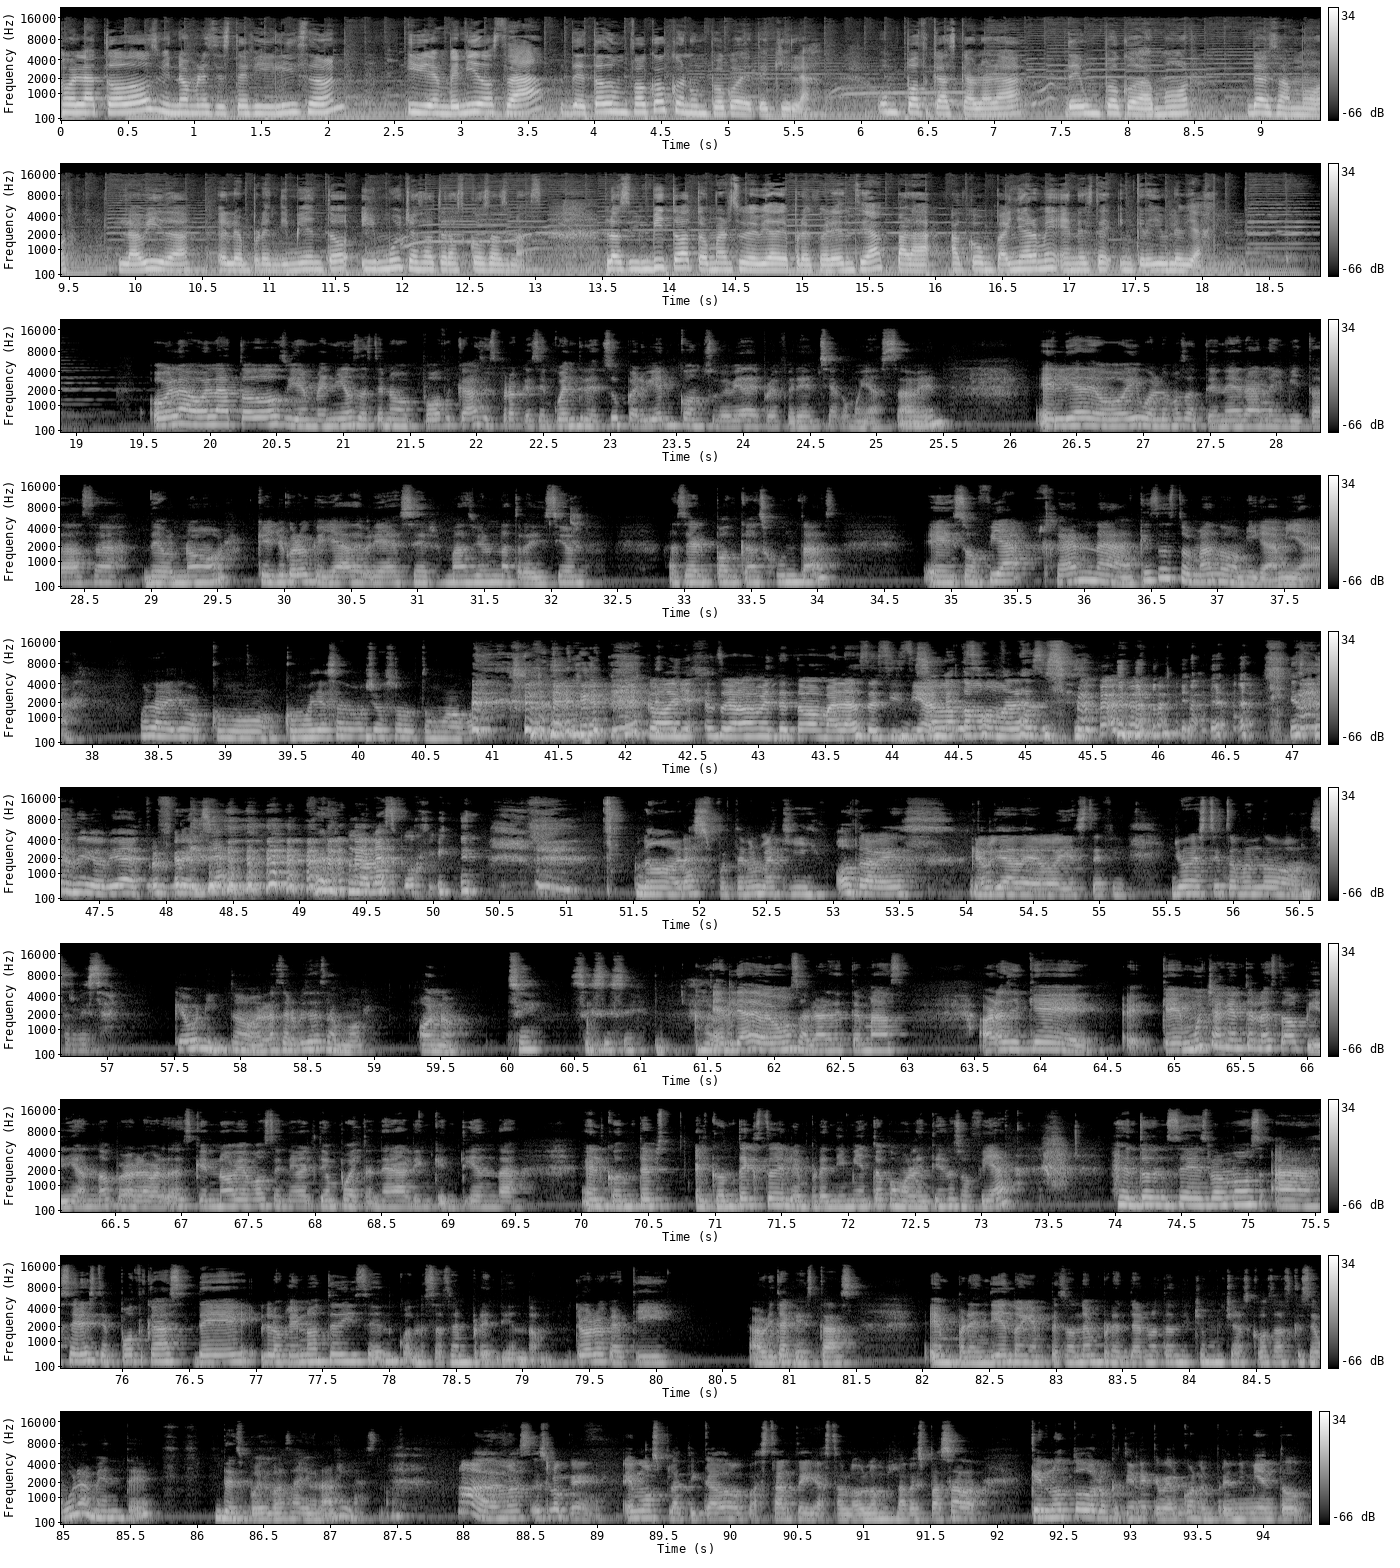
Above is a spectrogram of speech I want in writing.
Hola a todos, mi nombre es Steffi Gleason y bienvenidos a De todo un poco con un poco de tequila, un podcast que hablará de un poco de amor, desamor, la vida, el emprendimiento y muchas otras cosas más. Los invito a tomar su bebida de preferencia para acompañarme en este increíble viaje. Hola, hola a todos, bienvenidos a este nuevo podcast. Espero que se encuentren súper bien con su bebida de preferencia, como ya saben. El día de hoy volvemos a tener a la invitada de honor, que yo creo que ya debería de ser más bien una tradición hacer el podcast juntas. Eh, Sofía Hanna, ¿qué estás tomando, amiga mía? Hola, yo, como, como ya sabemos, yo solo tomo agua. como yo solamente tomo malas decisiones. Solo tomo malas decisiones. Esta es mi bebida de preferencia, pero no la escogí. No, gracias por tenerme aquí otra vez el día de hoy, Steffi. Yo estoy tomando cerveza. Qué bonito, la cerveza es amor, ¿o no? Sí, sí, sí, sí. El día de hoy vamos a hablar de temas, ahora sí que, eh, que mucha gente lo ha estado pidiendo, pero la verdad es que no habíamos tenido el tiempo de tener a alguien que entienda el, context, el contexto del emprendimiento como lo entiende Sofía. Entonces vamos a hacer este podcast de lo que no te dicen cuando estás emprendiendo. Yo creo que a ti, ahorita que estás emprendiendo y empezando a emprender, no te han dicho muchas cosas que seguramente después vas a llorarlas, ¿no? No, además es lo que hemos platicado bastante y hasta lo hablamos la vez pasada, que no todo lo que tiene que ver con emprendimiento,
